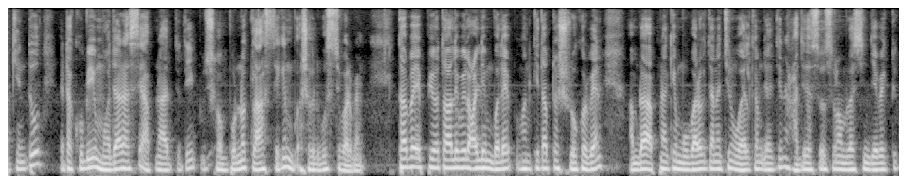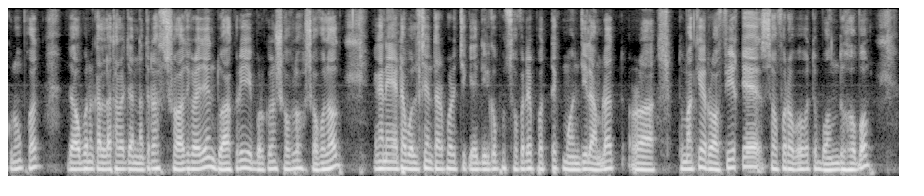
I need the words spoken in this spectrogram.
কিন্তু এটা খুবই মজার আছে, আপনার যদি সম্পূর্ণ ক্লাস থেকে আশা করি বুঝতে পারবেন। তবে প্রিয় তালিবুল আলিম বলে যখন কিতাবটা শুরু করবেন। আমরা আপনাকে মুবারক জানাচ্ছেন ওয়েলকাম জানাচ্ছেন হাজির রসুলাম বলেছেন যে ব্যক্তি কোনো পথ, যা যাওয়াবনকে আল্লাহ তালা জান্নাতের সহজ করে দেন, দোয়া করি, এই বরকন সফল সফল হোক। এখানে এটা বলছেন, তারপর হচ্ছে এই দীর্ঘ সফরের প্রত্যেক মঞ্জিল আমরা তোমাকে রফিকে সফর হব, তো বন্ধু হব।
